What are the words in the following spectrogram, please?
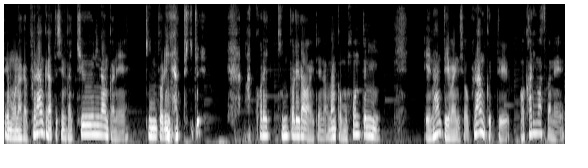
でもなんかプランクになった瞬間、急になんかね、筋トレになってきて、あ、これ筋トレだわ、みたいな。なんかもう本当に、え、なんて言えばいいんでしょう。プランクってわかりますかね？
